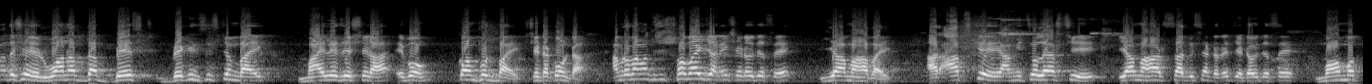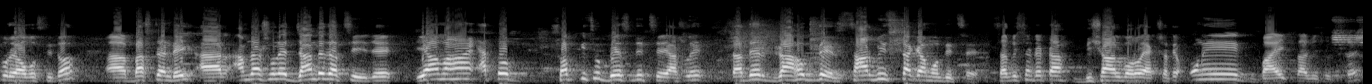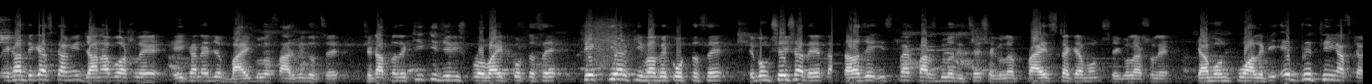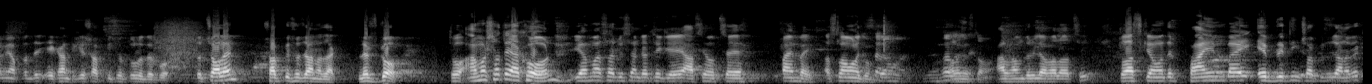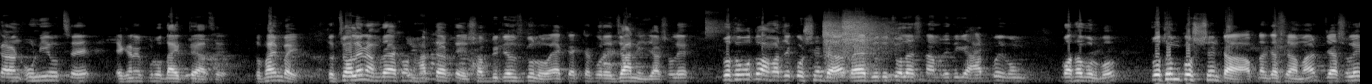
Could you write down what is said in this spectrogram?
বাংলাদেশের one of the best breaking system bike মাইলেজের সেরা এবং কমফোর্ট বাইক সেটা কোনটা? আমরা বাংলাদেশের সবাই জানি, সেটা হইতেছে ইয়ামাহা বাইক আর আজকে আমি চলে আসছি ইয়ামাহার সার্ভিস সেন্টারে যেটা হইতেছে মোহাম্মদপুরে অবস্থিত বাস স্ট্যান্ডেই আর আমরা আসলে জানতে যাচ্ছি যে ইয়ামাহা এত সবকিছু বেস্ট দিচ্ছে। আসলে তাদের গ্রাহকদের সার্ভিসটা কেমন দিচ্ছে? সার্ভিস সেন্টারটা বিশাল বড় একসাথে অনেক বাইক সার্ভিস হচ্ছে। এখান থেকে আজকে আমি জানাব আসলে এইখানে যে বাইকগুলো সার্ভিস হচ্ছে সেটা আপনাদের কি কি জিনিস প্রোভাইড করতেছে টেক কেয়ার কীভাবে করতেছে এবং সেই সাথে তারা যে স্পেয়ার পার্টসগুলো দিচ্ছে সেগুলোর প্রাইসটা কেমন সেগুলো আসলে কেমন কোয়ালিটি এভরিথিং আজকে আমি আপনাদের এখান থেকে সবকিছু তুলে দেবো তো চলেন সবকিছু জানা যাক। লেটস গো তো আমার সাথে এখন ইয়ামা সার্ভিস সেন্টার থেকে আছে হচ্ছে ফাইম ভাই। আসসালামু আলাইকুম। আলহামদুলিল্লাহ ভালো আছি। তো আজকে আমাদের ফাইম ভাই এভরিথিং সবকিছু জানাবে কারণ উনি হচ্ছে এখানে পুরো দায়িত্বে আছে। তো ফাইম ভাই তো চলেন আমরা এখন হাঁটতে হাঁটতে সব ডিটেলসগুলো একটা একটা করে জানি যে আসলে প্রথমত আমার যে কোশ্চেনটা ভাইয়া যদি চলে আসেন আমরা এদিকে হাঁটবো এবং কথা বলব। প্রথম কোশ্চেনটা আপনার কাছে আমার যে আসলে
